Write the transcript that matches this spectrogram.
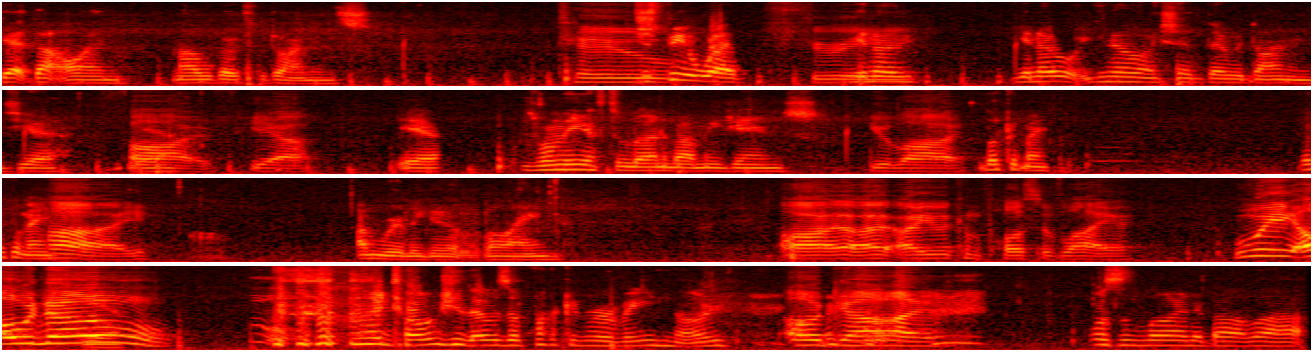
Get that iron, and I will go to the diamonds. Two. Just be aware. three. You know, you know, you know. I said there were diamonds. Yeah. Five. Yeah. Yeah. There's one thing you have to learn about me, James. You lie. Look at me. Look at me. Hi. I'm really good at lying. Are, are are you a compulsive liar? Wait. Oh no. I told you there was a fucking ravine, though. Oh god. Wasn't lying about that.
